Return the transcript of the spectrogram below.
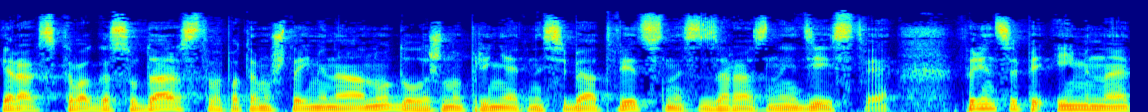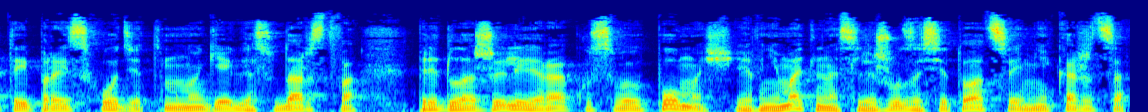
иракского государства, потому что именно оно должно принять на себя ответственность за разные действия. В принципе, именно это и происходит. Многие государства предложили Ираку свою помощь. Я внимательно слежу за ситуацией, и мне кажется,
